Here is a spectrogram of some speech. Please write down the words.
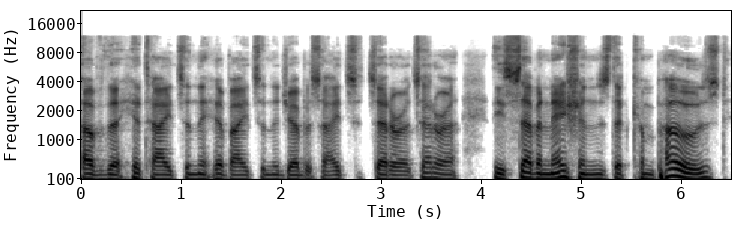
of the Hittites and the Hivites and the Jebusites, et cetera, et cetera, these seven nations that composed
